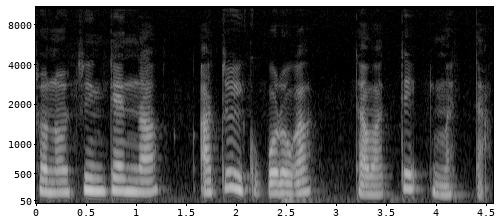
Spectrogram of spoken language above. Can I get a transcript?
その真剣な熱い心が伝わっていました。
